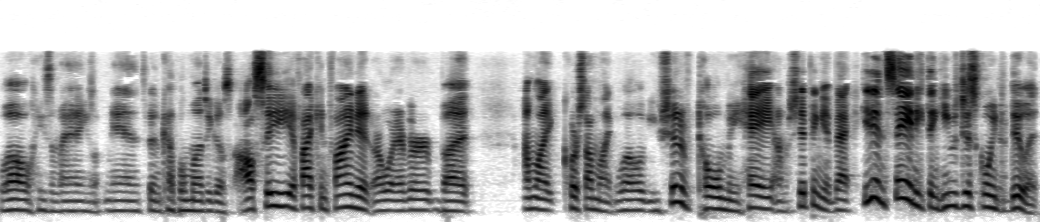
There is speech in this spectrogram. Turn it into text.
well, he's a man. He's like, man, it's been a couple months. He goes, I'll see if I can find it or whatever. But I'm like, of course, I'm like, well, you should have told me, hey, I'm shipping it back. He didn't say anything. He was just going to do it.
